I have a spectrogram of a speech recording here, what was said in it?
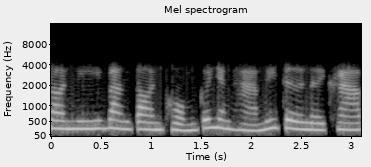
ตอนนี้บางตอนผมก็ยังหาไม่เจอเลยครับ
